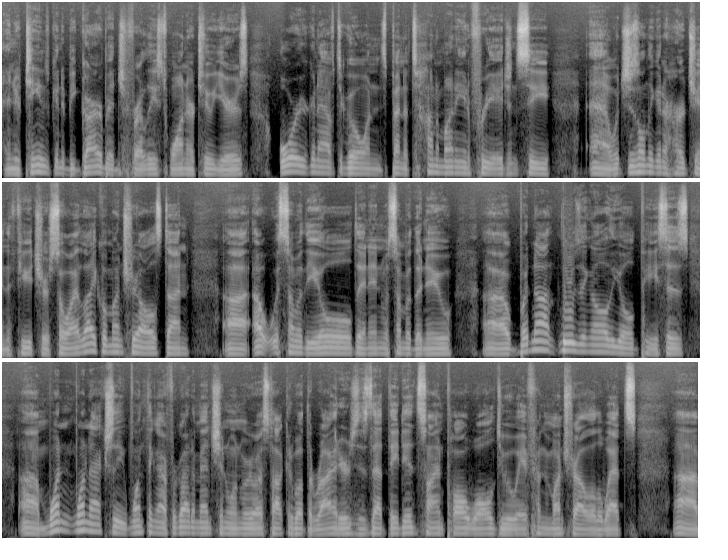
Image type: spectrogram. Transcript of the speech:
and your team's going to be garbage for at least one or two years, or you're going to have to go and spend a ton of money in free agency, uh, which is only going to hurt you in the future. So I like what Montreal's done, uh, out with some of the old and in with some of the new, uh, but not losing all the old pieces. Um, one, one actually, one thing I forgot to mention when we were talking about the Riders is that they did sign Paul Woldu away from the Montreal Alouettes. Uh,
